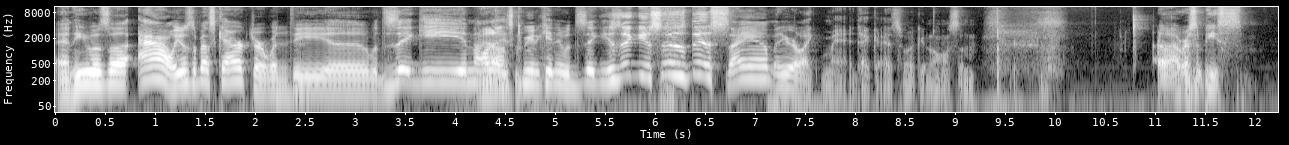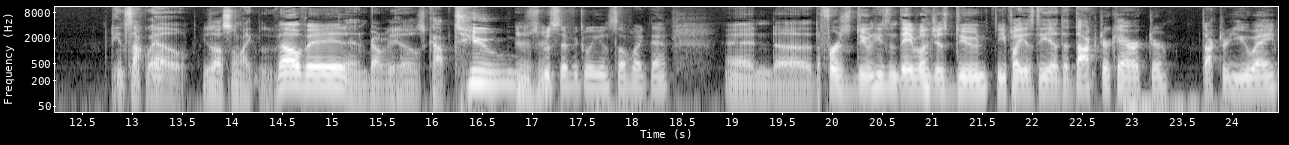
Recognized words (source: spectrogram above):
And he was uh, Al. He was the best character with the uh, with Ziggy and all that. Mm-hmm. He's communicating with Ziggy. Ziggy says this, Sam, and you're like, man, that guy's fucking awesome. Uh, rest in peace. Dean Stockwell. He's also in like Blue Velvet and Beverly Hills Cop 2 Mm-hmm. specifically and stuff like that. And uh, the first Dune, he's in David Lynch's Dune. He plays the uh, the doctor character, Doctor Yueh.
